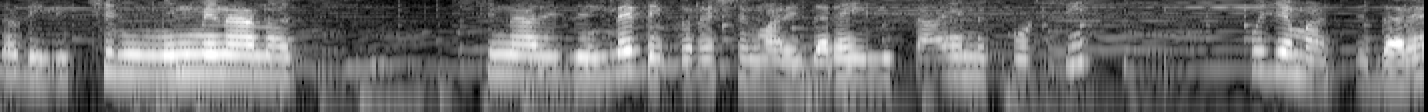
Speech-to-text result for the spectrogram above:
ನೋಡಿ ಇಲ್ಲಿ ಚಿನ್ ಮಿನ್ಮಿನ ಅನ್ನೋ ಚಿನ್ನದಿಂದಲೇ ಡೆಕೋರೇಷನ್ ಮಾಡಿದ್ದಾರೆ. ಇಲ್ಲಿ ತಾಯಿಯನ್ನು ಕೂಡಿಸಿ ಪೂಜೆ ಮಾಡ್ತಿದ್ದಾರೆ.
